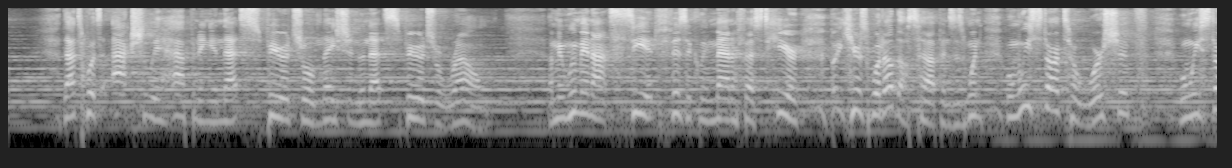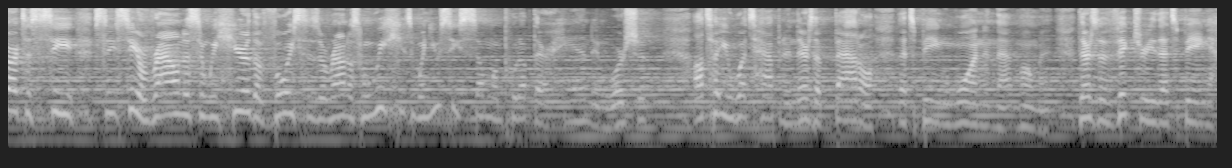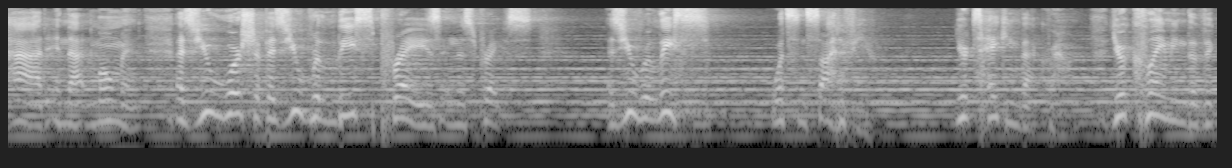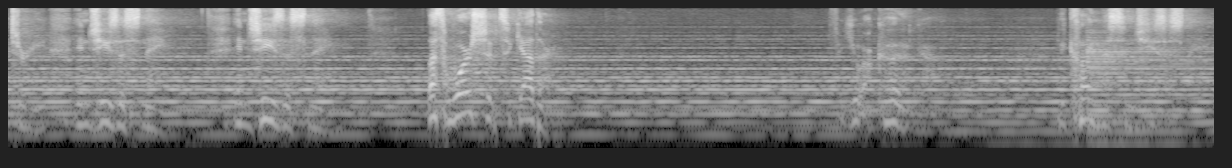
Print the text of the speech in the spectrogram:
That's what's actually happening in that spiritual nation, in that spiritual realm. I mean, we may not see it physically manifest here, but here's what else happens is when, when we start to worship, when we start to see, see, see around us and we hear the voices around us, when, we, when you see someone put up their hand in worship, I'll tell you what's happening. There's a battle that's being won in that moment. There's a victory that's being had in that moment. As you worship, as you release praise in this praise, as you release what's inside of you, you're taking back ground. You're claiming the victory in Jesus' name. In Jesus' name. Let's worship together. For you are good. God. We claim this in Jesus' name.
